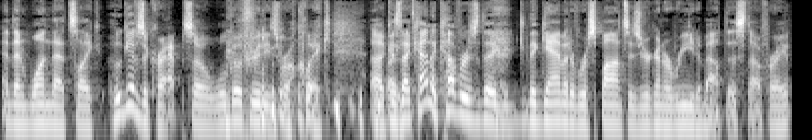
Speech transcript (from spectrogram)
and then one that's like, who gives a crap? So we'll go through these real quick uh, because that kind of covers the the gamut of responses you're going to read about this stuff, right?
